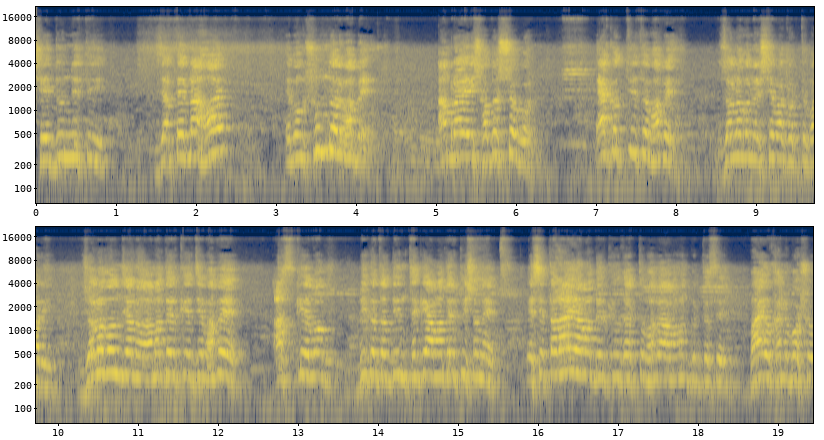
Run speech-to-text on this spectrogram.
সেই দুর্নীতি যাতে না হয় এবং সুন্দরভাবে আমরা এই সদস্যগণ একত্রিতভাবে জনগণের সেবা করতে পারি। জনগণ যেন আমাদেরকে যেভাবে আজকে এবং বিগত দিন থেকে আমাদের পিছনে এসে তারাই আমাদেরকে উদার্তভাবে আহ্বান করতেছে, ভাই, ওখানে বসো,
